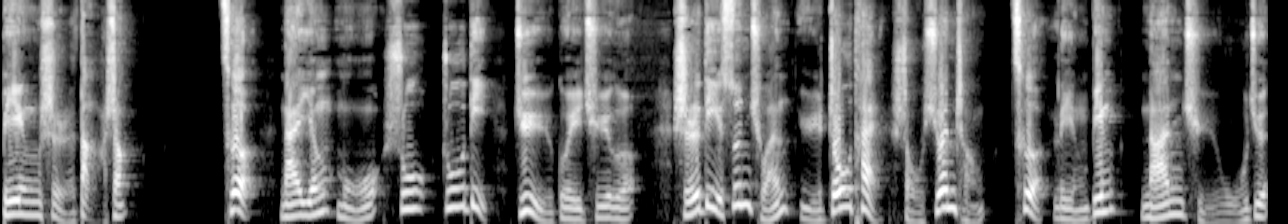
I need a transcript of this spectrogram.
兵势大盛。策乃迎母叔朱弟俱归曲阿，使弟孙权与周泰守宣城，策领兵南取吴郡。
